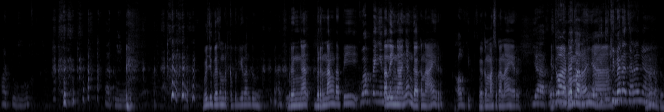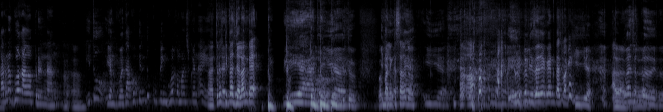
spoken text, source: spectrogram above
Aduh. Aduh. Gue juga sempat kepikiran tuh. Aduh. Berenang, berenang tapi Gua pengen telinganya nggak kena air. Oh gitu. Nggak kemasukan air. Ya, Itu ada caranya. Itu gimana caranya? Gimana tuh? Karena gua kalau berenang Heeh. itu yang gua takutin tuh kuping gua kemasukan air. Nah, terus Dan kita itu- jalan kayak dum Iya, dum dum dum iya. gitu. Gue paling gua kesel tuh. Iya. Heeh. Lu biasanya kan tas pakai gigi dah. Gua sebel itu.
